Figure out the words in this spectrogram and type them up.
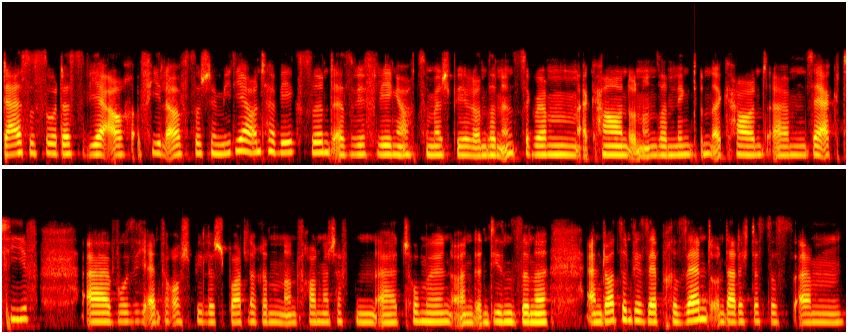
da ist es so, dass wir auch viel auf Social Media unterwegs sind. Also wir pflegen auch zum Beispiel unseren Instagram-Account und unseren LinkedIn-Account ähm, sehr aktiv, äh, wo sich einfach auch Spiele Sportlerinnen und Frauenmannschaften äh, tummeln. Und in diesem Sinne, ähm, dort sind wir sehr präsent und dadurch, dass das ähm,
